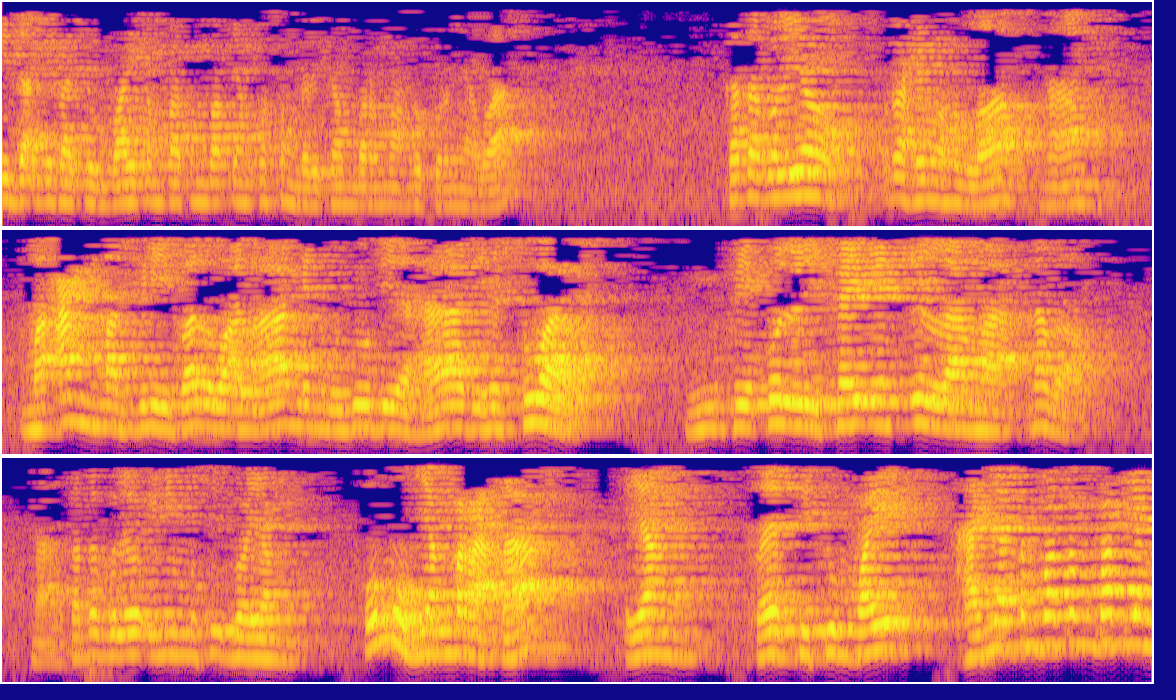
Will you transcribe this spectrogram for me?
tidak kita jumpai tempat-tempat yang kosong dari gambar makhluk bernyawa Kata beliau rahimahullah, "Na'am, ma'ammad bal wa al-amin wujudi hadhihi suwar fi kulli syai'in illa ma nazar." Nah, kata beliau ini musibah yang umum yang merata yang saya dijumpai hanya tempat-tempat yang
